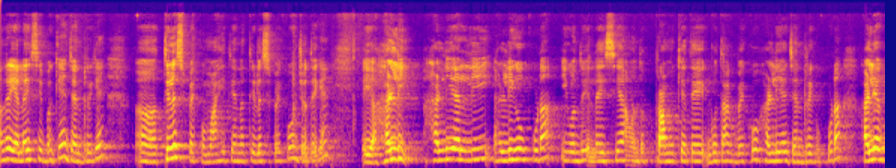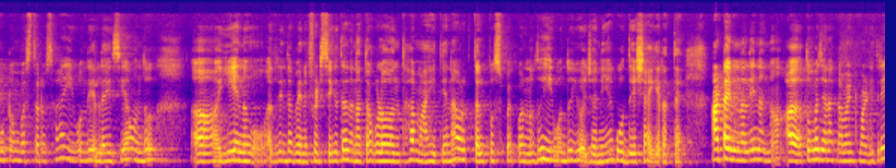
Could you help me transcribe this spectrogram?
ಅಂದರೆ ಎಲ್ ಐ ಸಿ ಬಗ್ಗೆ ಜನರಿಗೆ ತಿಳಿಸ್ಬೇಕು, ಮಾಹಿತಿಯನ್ನು ತಿಳಿಸ್ಬೇಕು. ಜೊತೆಗೆ ಹಳ್ಳಿ, ಹಳ್ಳಿಯಲ್ಲಿ, ಹಳ್ಳಿಗೂ ಕೂಡ ಈ ಒಂದು ಎಲ್ ಐ ಸಿಯ ಒಂದು ಪ್ರಾಮುಖ್ಯತೆ ಗೊತ್ತಾಗಬೇಕು. ಹಳ್ಳಿಯ ಜನರಿಗೂ ಕೂಡ, ಹಳ್ಳಿಯ ಕುಟುಂಬಸ್ಥರು ಸಹ ಈ ಒಂದು ಎಲ್ ಐ ಸಿಯ ಒಂದು ಏನು ಅದರಿಂದ ಬೆನಿಫಿಟ್ ಸಿಗುತ್ತೆ, ಅದನ್ನು ತಗೊಳ್ಳುವಂತಹ ಮಾಹಿತಿಯನ್ನು ಅವ್ರಿಗೆ ತಲುಪಿಸ್ಬೇಕು ಅನ್ನೋದು ಈ ಒಂದು ಯೋಜನೆಯ ಉದ್ದೇಶ ಆಗಿರುತ್ತೆ. ಆ ಟೈಮ್ನಲ್ಲಿ ನಾನು ತುಂಬ ಜನ ಕಮೆಂಟ್ ಮಾಡಿದ್ರಿ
